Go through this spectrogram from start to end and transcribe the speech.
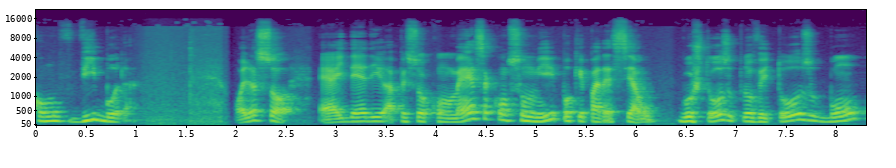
como víbora. Olha só, é a ideia de a pessoa começa a consumir porque parece algo gostoso, proveitoso, bom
